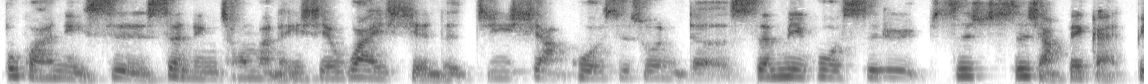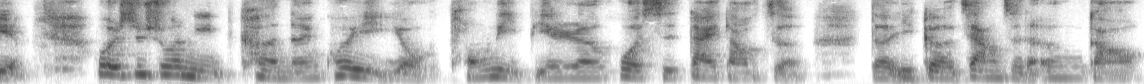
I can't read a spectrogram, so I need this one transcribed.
不管你是圣灵充满了一些外显的迹象，或者是说你的生命或思虑思思想被改变，或者是说你可能会有同理别人，或者是代祷者的一个这样子的恩膏，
